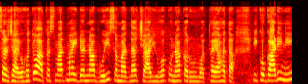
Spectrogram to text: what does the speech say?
સર્જાયો હતો. આ અકસ્માતમાં ઈડરના ભોઈ સમાજના ચાર યુવકોના કરુણ મોત થયા હતા. ઇકો ગાડીની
